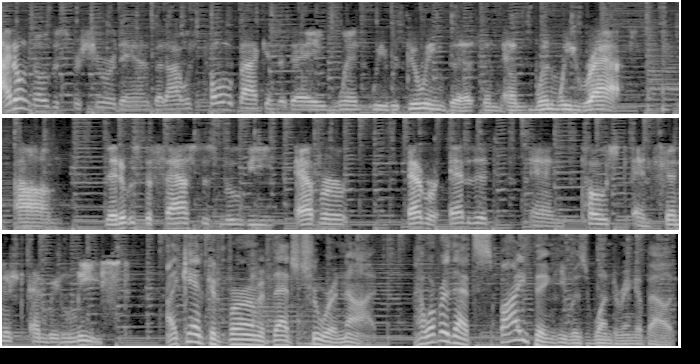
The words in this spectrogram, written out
I don't know this for sure, Dan, but I was told back in the day when we were doing this and, and when we wrapped um, that it was the fastest movie ever ever edited and post and finished and released I can't confirm if that's true or not. However, that spy thing he was wondering about,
